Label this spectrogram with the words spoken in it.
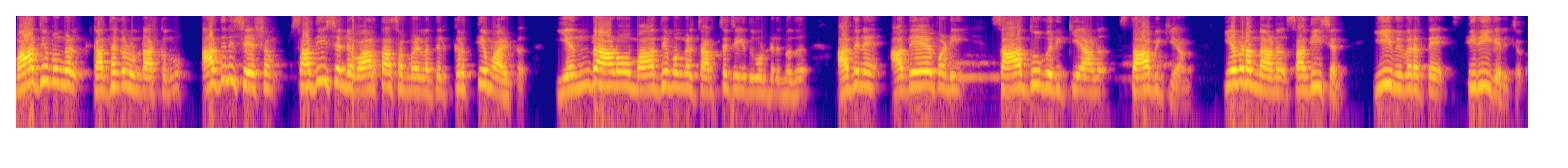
മാധ്യമങ്ങൾ കഥകൾ ഉണ്ടാക്കുന്നു. അതിനുശേഷം സതീശന്റെ വാർത്താ സമ്മേളനത്തിൽ കൃത്യമായിട്ട് എന്താണോ മാധ്യമങ്ങൾ ചർച്ച ചെയ്തുകൊണ്ടിരുന്നത് അതിനെ അതേപടി സാധൂകരിക്കുകയാണ് സ്ഥാപിക്കുകയാണ്. എവിടെന്നാണ് സതീശൻ ഈ വിവരത്തെ സ്ഥിരീകരിച്ചത്?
